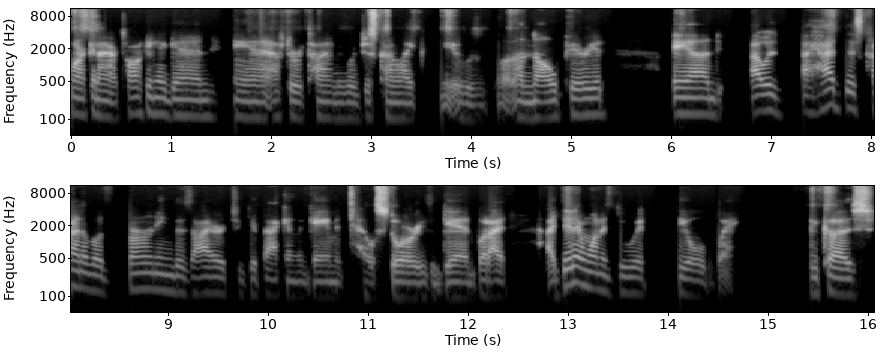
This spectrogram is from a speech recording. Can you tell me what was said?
Mark and I are talking again, and after a time, we were just kind of like it was a null period, and I was I had this kind of a burning desire to get back in the game and tell stories again, but I I didn't want to do it the old way because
